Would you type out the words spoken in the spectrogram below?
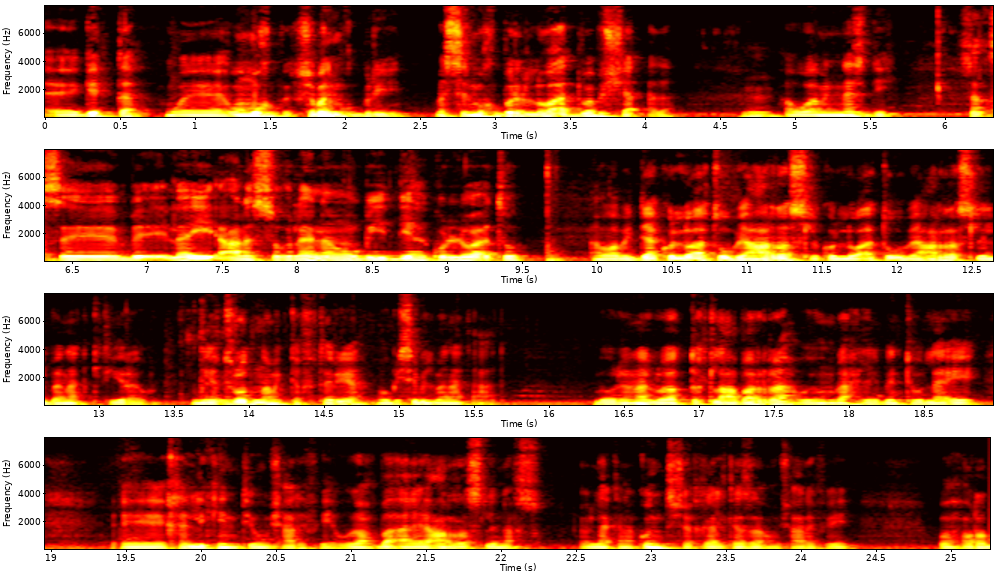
جتة وهو مخبر شبه المخبرين بس المخبر اللي هو قد باب الشقة ده. هو من الناس دي. شخص لايق على الشغلانة وبيديها كل وقته؟ هو بيديها كل وقته وبيعرس لكل وقته وبيعرس للبنات كتير أوي. بيطردنا من الكافيتيريا وبيسيب البنات قاعدة. بيقول لنا الولاد تطلع بره ويقوم رايح للبنت يقول لها إيه, إيه خليك أنتي ومش عارف إيه. ويروح بقى يعرس لنفسه. يقول لك أنا كنت شغال كذا ومش عارف إيه. وحوارات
